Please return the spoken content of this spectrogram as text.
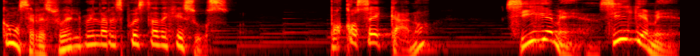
¿Cómo se resuelve la respuesta de Jesús? Poco seca, ¿no? Sígueme, sígueme.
